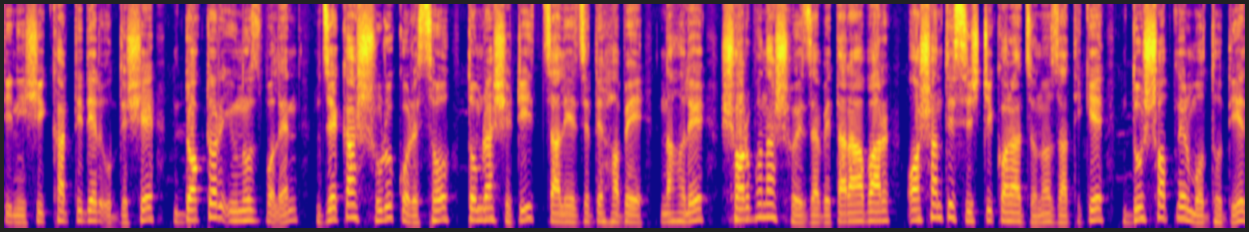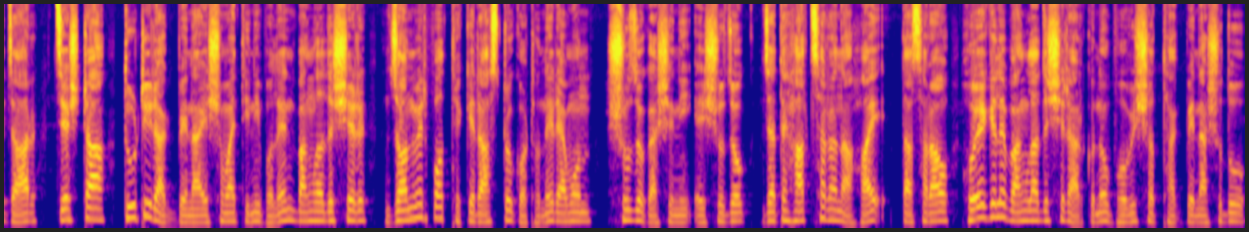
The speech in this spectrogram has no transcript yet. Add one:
তিনি শিক্ষার্থীদের উদ্দেশ্যে ডক্টর ইউনুস বলেন, যে কাজ শুরু করেছ, তোমরা সেটি চালিয়ে যেতে হবে না হলে সর্বনাশ হয়ে যাবে। তারা আবার অশান্তি সৃষ্টি করার জন্য জাতিকে দুঃস্বপ্নের মধ্য দিয়ে যার চেষ্টা ত্রুটি রাখবে না। এ সময় তিনি বলেন, বাংলাদেশের জন্মের পর থেকে রাষ্ট্র গঠনের এমন সুযোগ আসেনি। এই সুযোগ যাতে হাতছাড়া না হয়, তাছাড়াও হয়ে গেলে বাংলাদেশের আর কোনো ভবিষ্যৎ থাকবে না। শুধু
